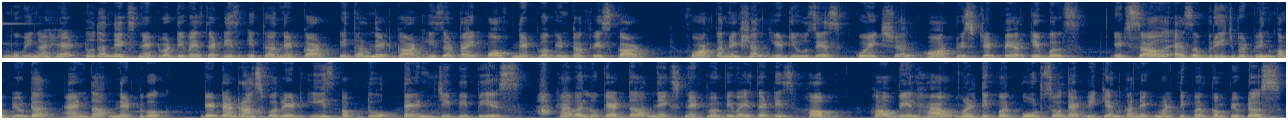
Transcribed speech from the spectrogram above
Moving ahead to the next network device that is Ethernet card. Ethernet card is a type of network interface card. For connection, it uses coaxial or twisted pair cables. It serves as a bridge between computer and the network. Data transfer rate is up to 10 Gbps. Have a look at the next network device that is hub. Hub will have multiple ports so that we can connect multiple computers.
